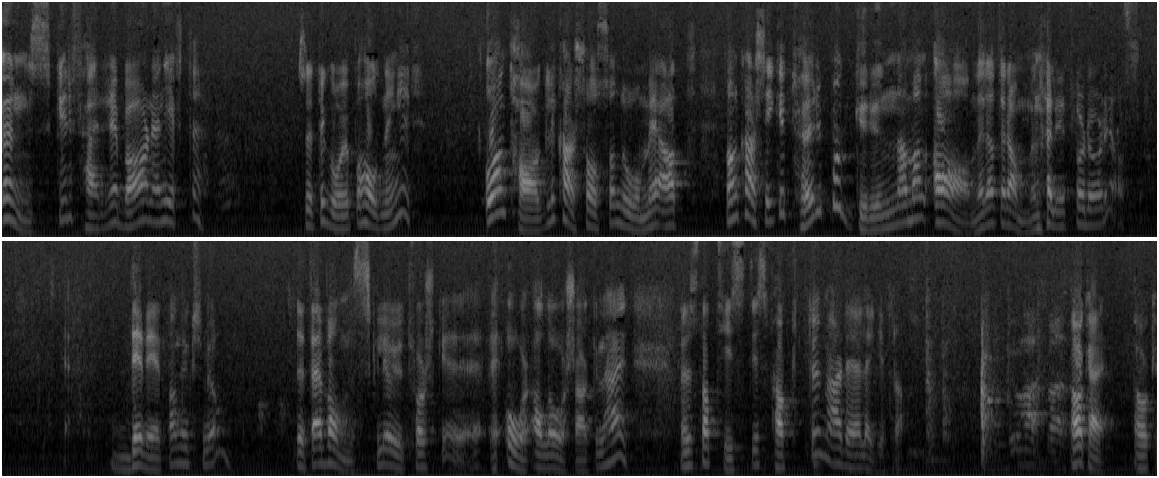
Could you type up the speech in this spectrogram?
ønsker færre barn enn gifte. Så dette går jo på holdninger. Og antagelig kanskje også noe med at man kanskje ikke tør av man aner at rammen er litt for dårlig. altså. Det vet man jo ikke så mye om. Dette er vanskelig å utforske eh, alle årsakene her. Men statistisk faktum er det jeg legger fram. OK. ok.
